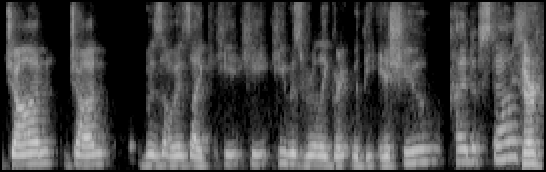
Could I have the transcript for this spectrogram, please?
John John was always like he he he was really great with the issue kind of stuff sure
